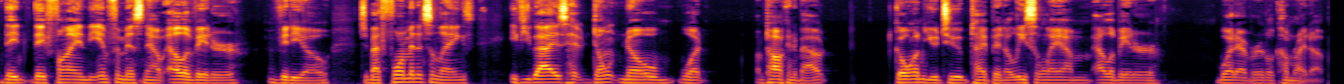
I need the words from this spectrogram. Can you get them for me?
they they find the infamous now elevator video. It's about four minutes in length. If you guys have, don't know what I'm talking about, go on YouTube, type in Elisa Lam elevator, whatever, it'll come right up.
